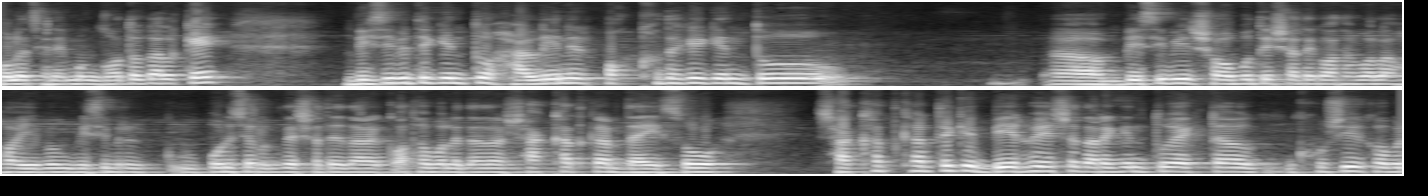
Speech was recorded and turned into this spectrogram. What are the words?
বলেছেন এবং গতকালকে বিসিবিতে কিন্তু হার্লিনের পক্ষ থেকে কিন্তু বিসিবির সভাপতির সাথে কথা বলা হয় এবং বিসিবির পরিচালকদের সাথে তারা কথা বলে, তারা সাক্ষাৎকার দেয়। সো সাক্ষাৎকার থেকে বের হয়ে এসে তারা কিন্তু একটা খুশির খবর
